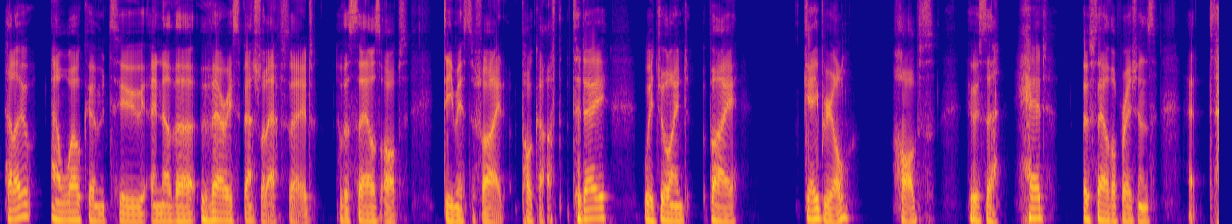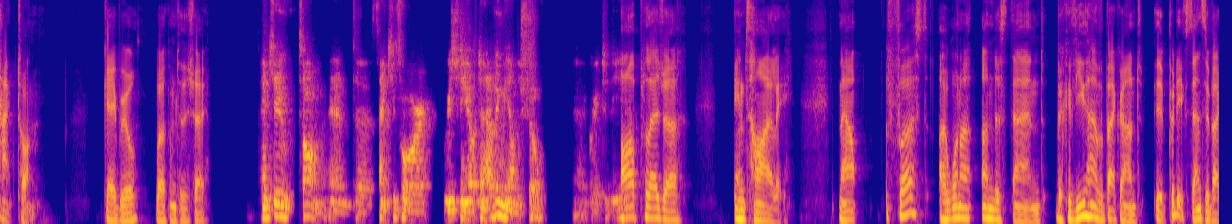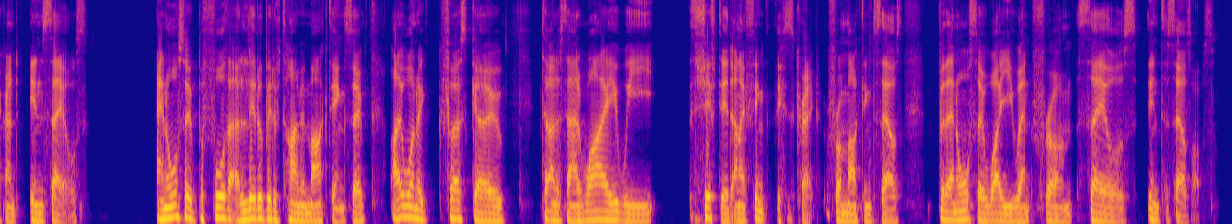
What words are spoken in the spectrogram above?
Hello, and welcome to another very special episode of the Sales Ops Demystified podcast. Today, we're joined by Gabriel Hobbs, who is the head of sales operations at Tacton. Gabriel, welcome to the show. Thank you, Tom, and uh, thank you for reaching out to having me on the show. Uh, great to be here. Our pleasure entirely. Now, first, I want to understand because you have a background, a pretty extensive background in sales, and also before that, a little bit of time in marketing. So I want to first go to understand why we shifted, and I think this is correct, from marketing to sales but then also why you went from sales into sales ops.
